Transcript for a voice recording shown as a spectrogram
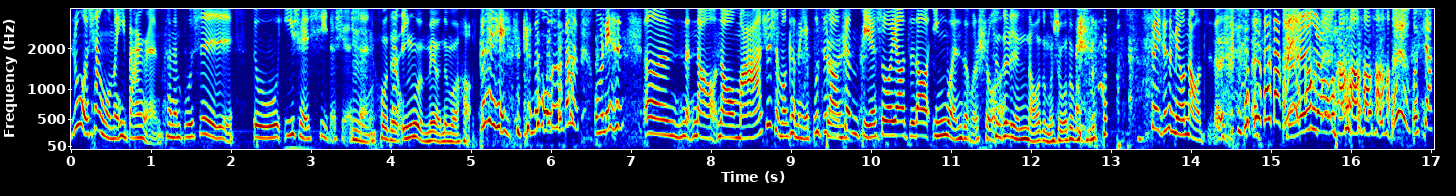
如果像我们一般人，可能不是读医学系的学生，嗯，或者英文没有那么好。对，可能我们班我们连呃脑脑麻是什么可能也不知道，更别说要知道英文怎么说甚至了，连脑怎么说都不知道。所以就是没有脑子的。没有，好好好好好，我吓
